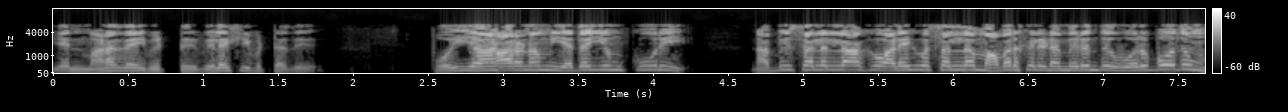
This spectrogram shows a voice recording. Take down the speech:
என் மனதை விட்டு விலகிவிட்டது. பொய்யான காரணம் எதையும் கூறி நபி சல்லல்லாஹு அலைஹி வஸல்லம் அவர்களிடமிருந்து ஒருபோதும்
